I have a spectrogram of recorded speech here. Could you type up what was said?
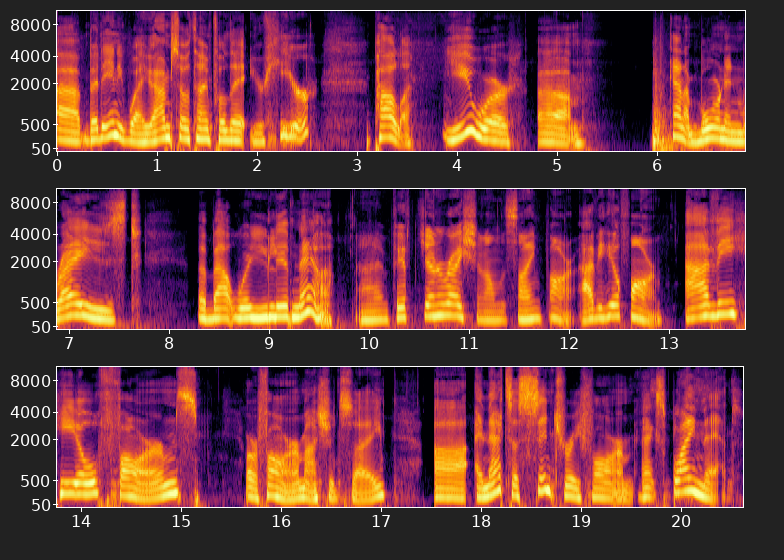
Uh, but anyway, I'm so thankful that you're here. Paula, you were um, kind of born and raised about where you live now. I'm fifth generation on the same farm, Ivy Hill Farm. Ivy Hill Farms, or farm, I should say. Uh, and that's a century farm. Explain that.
